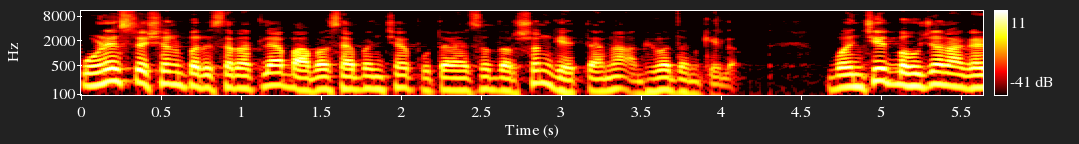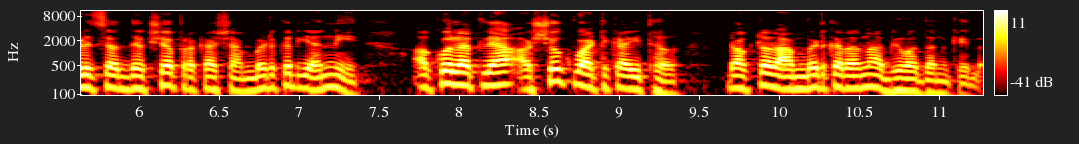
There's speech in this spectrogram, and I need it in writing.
पुणे स्टेशन परिसरातल्या बाबासाहेबांच्या पुतळ्याचं दर्शन घेत त्यांना अभिवादन केलं. वंचित बहुजन आघाडीचे अध्यक्ष प्रकाश आंबेडकर यांनी अकोल्यातल्या अशोक वाटिका इथं डॉक्टर आंबेडकरांना अभिवादन केलं.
